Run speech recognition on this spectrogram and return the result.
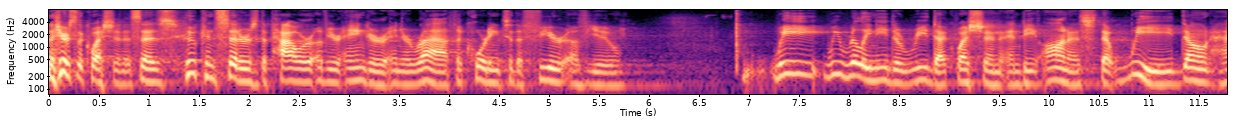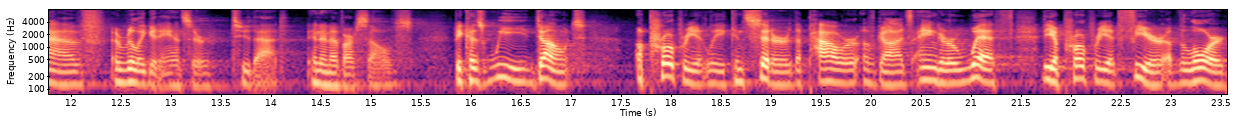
now, here's the question it says, Who considers the power of your anger and your wrath according to the fear of you? We, we really need to read that question and be honest that we don't have a really good answer to that in and of ourselves because we don't appropriately consider the power of God's anger with the appropriate fear of the Lord.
